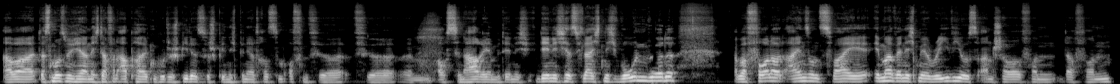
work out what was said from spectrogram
aber das muss mich ja nicht davon abhalten, gute Spiele zu spielen. Ich bin ja trotzdem offen für, für ähm, auch Szenarien, mit denen ich, in denen ich jetzt vielleicht nicht wohnen würde. Aber Fallout 1 und 2, immer wenn ich mir Reviews anschaue von davon,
